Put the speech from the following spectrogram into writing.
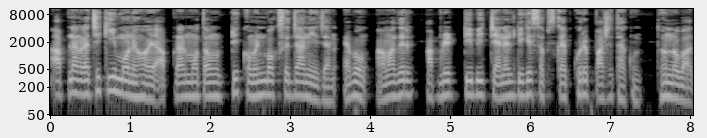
আপনার কাছে কি মনে হয়? আপনার মতামতটি কমেন্ট বক্সে জানিয়ে যান এবং আমাদের আপডেট টিভি চ্যানেলটিকে সাবস্ক্রাইব করে পাশে থাকুন। ধন্যবাদ।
